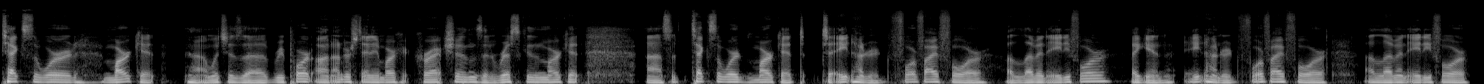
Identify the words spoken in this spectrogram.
text the word market, uh, which is a report on understanding market corrections and risk in the market. Uh, so text the word market to 800 454 1184. Again, 800 454 1184.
